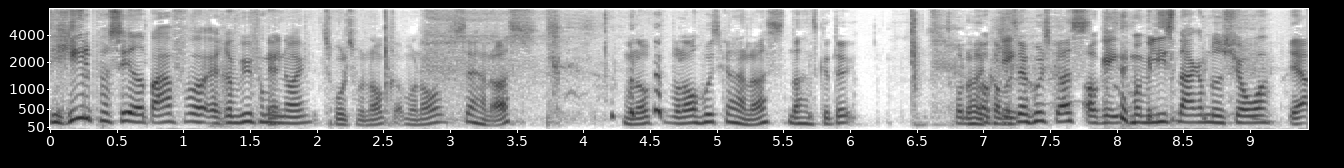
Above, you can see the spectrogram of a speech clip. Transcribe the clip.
det hele passeret bare for uh, revy for mine øjne. Troels, hvornår, hvornår ser han også? Hvornår, hvornår husker han også, når han skal dø? Tror du, han okay. kommer til at huske os? Okay, må vi lige snakke om noget sjovere? Ja.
